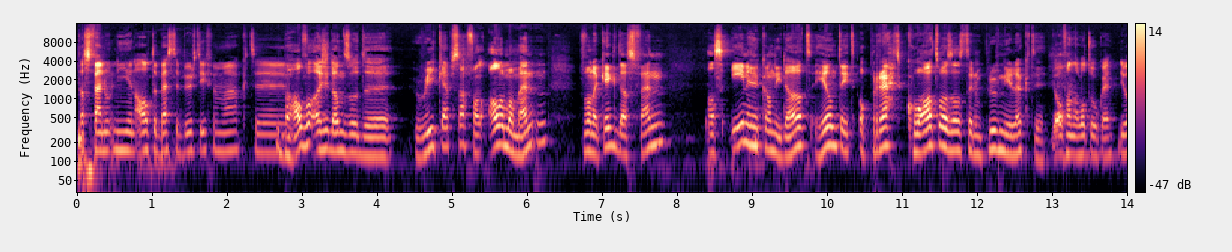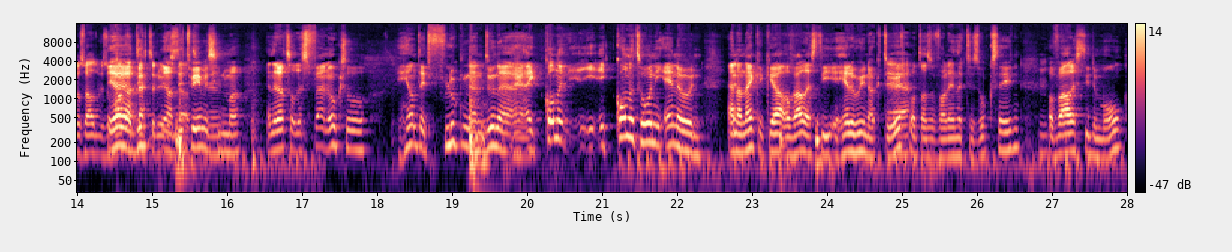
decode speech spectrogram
dat Sven ook niet een al te beste beurt heeft gemaakt. eh. Behalve als je dan zo de recap zag van alle momenten, vond ik dat Sven als enige kandidaat heel een tijd oprecht kwaad was als er een proef niet lukte. Ja, van de lot ook, hè. Die was wel zo Ja, ja, die, ja, die twee misschien, maar inderdaad zal de Sven ook zo heel een tijd vloeken en doen. En, ik, kon het, ik, ik kon het gewoon niet inhouden. En dan denk ik, ja, ofwel is die een hele goede acteur, Ja. wat dat ze van Lindert dus ook zeiden, Hm. ofwel is die de mol.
